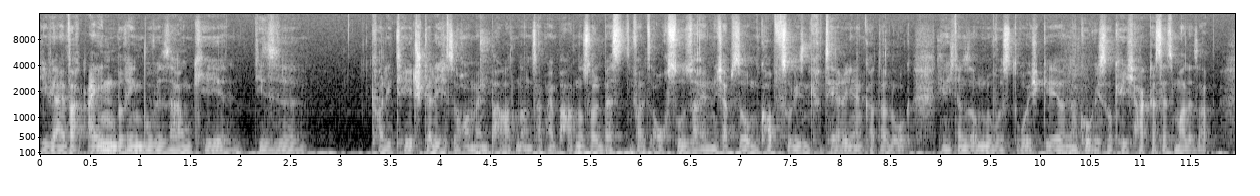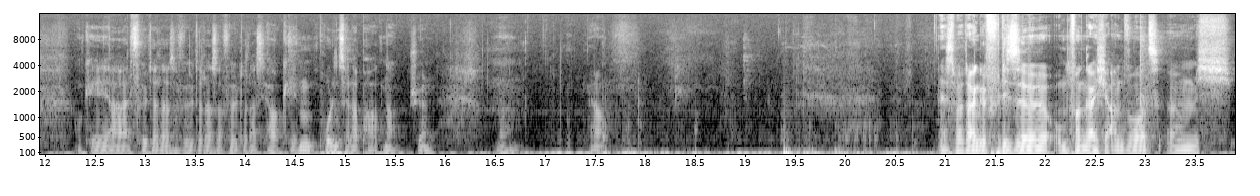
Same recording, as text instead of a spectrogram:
die wir einfach einbringen, wo wir sagen, okay, diese Qualität stelle ich jetzt auch an meinen Partner und sage, mein Partner soll bestenfalls auch so sein. Ich habe so im Kopf so diesen Kriterienkatalog, den ich dann so unbewusst durchgehe und dann gucke ich so, okay, ich hack das jetzt mal alles ab. Okay, ja, erfüllt er das, erfüllt er das, erfüllt er das, ja, okay, hm, potenzieller Partner, schön. Ja. Erstmal danke für diese umfangreiche Antwort. Ähm, ich,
